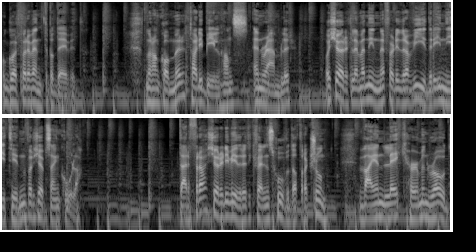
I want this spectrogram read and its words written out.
og går for å vente på David. Når han kommer, tar de bilen hans, en Rambler, og kjører til en venninne før de drar videre i nitiden for å kjøpe seg en cola. Derfra kjører de videre til kveldens hovedattraksjon, veien Lake Herman Road,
